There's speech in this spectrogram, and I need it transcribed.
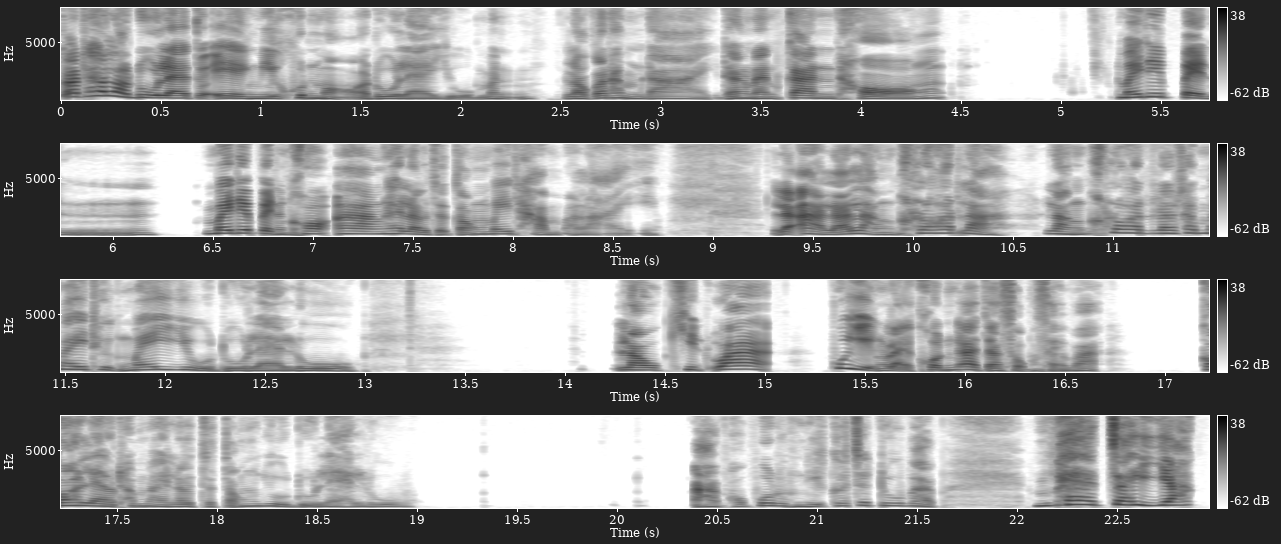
ก็ถ้าเราดูแลตัวเองมีคุณหมอดูแลอยู่มัน เราก็ทำได้ ดังนั้นการท้องไม่ได้เป็นไม่ได้เป็นข้ออ้างให้เราจะต้องไม่ทำอะไร แล้วอะแล้วหลังคลอดล่ะ หลังคลอดแล้วทำไมถึงไม่อยู่ดูแลลูก เราคิดว่าผู้หญิงหลายคนก็อาจจะสงสัยว่า ก็แล้วทำไมเราจะต้องอยู่ดูแลลูก อ่าพอพูดแบบนี้ก็จะดูแบบ แม่ใจยักษ์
